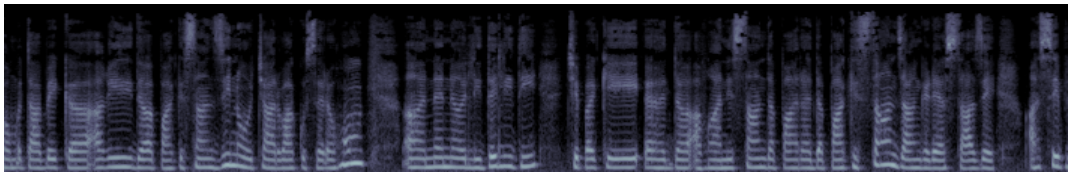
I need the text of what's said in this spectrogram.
په مطابق اغي د پاکستان زینو چارواکو سره هم نن لیدلې دي چې پکې د افغانستان د پاره د پاکستان ځانګړي استاد آصف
